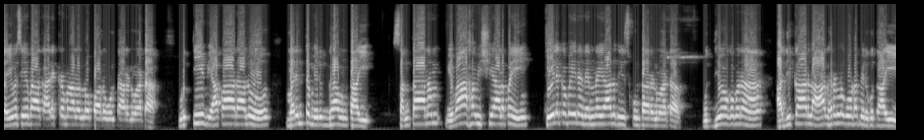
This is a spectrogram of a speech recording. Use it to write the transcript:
దైవ సేవా కార్యక్రమాలలో పాల్గొంటారనమాట వృత్తి వ్యాపారాలు మరింత మెరుగ్గా ఉంటాయి. సంతానం వివాహ విషయాలపై కీలకమైన నిర్ణయాలు తీసుకుంటారనమాట ఉద్యోగమున అధికారుల ఆదరణలు కూడా పెరుగుతాయి.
